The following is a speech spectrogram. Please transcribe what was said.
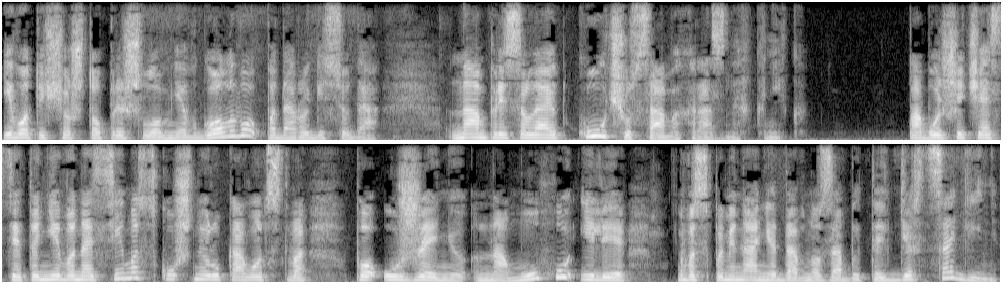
и вот еще что пришло мне в голову по дороге сюда. Нам присылают кучу самых разных книг. По большей части это невыносимо скучное руководство по ужению на муху или воспоминания давно забытых герцогинь,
